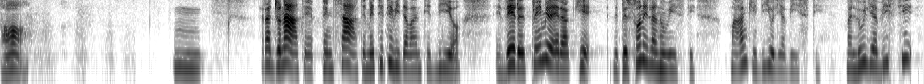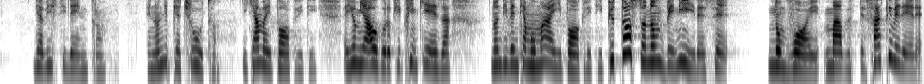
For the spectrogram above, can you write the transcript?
no. Mm, ragionate, pensate, mettetevi davanti a Dio. È vero, il premio era che le persone l'hanno visti, ma anche Dio li ha visti. Ma lui li ha visti, li ha visti dentro e non gli è piaciuto li chiama ipocriti e io mi auguro che qui in chiesa non diventiamo mai ipocriti, piuttosto non venire se non vuoi, ma per farti vedere,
